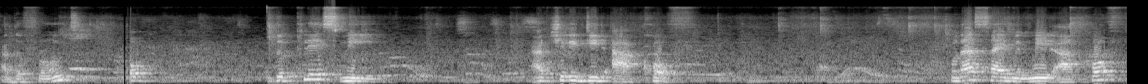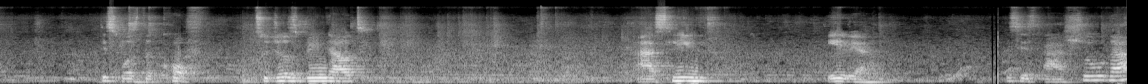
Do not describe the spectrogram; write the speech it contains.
at the front. Of the place we actually did our cuff for that side we made our cuff this was the cuff to just bring out our sleeve area. This is our shoulder.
